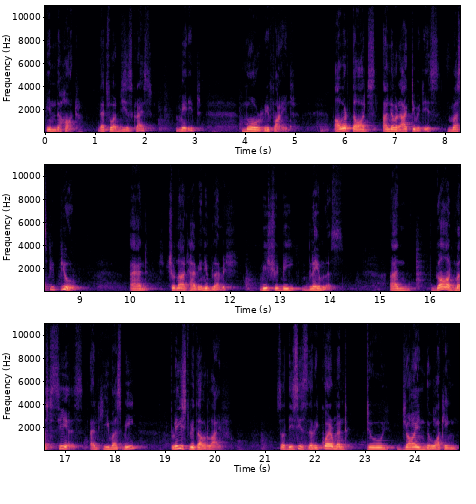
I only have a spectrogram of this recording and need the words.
in the heart. That's what Jesus Christ made it more refined. Our thoughts and our activities must be pure and should not have any blemish. We should be blameless. And God must see us and He must be pleased with our life. So, this is the requirement to join the walking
